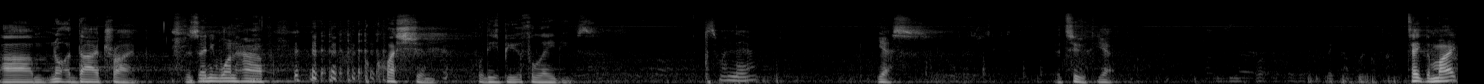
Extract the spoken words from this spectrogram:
um, not a diatribe. Does anyone have a question for these beautiful ladies? There's one there. Yes. The two, yeah. Take the mic.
